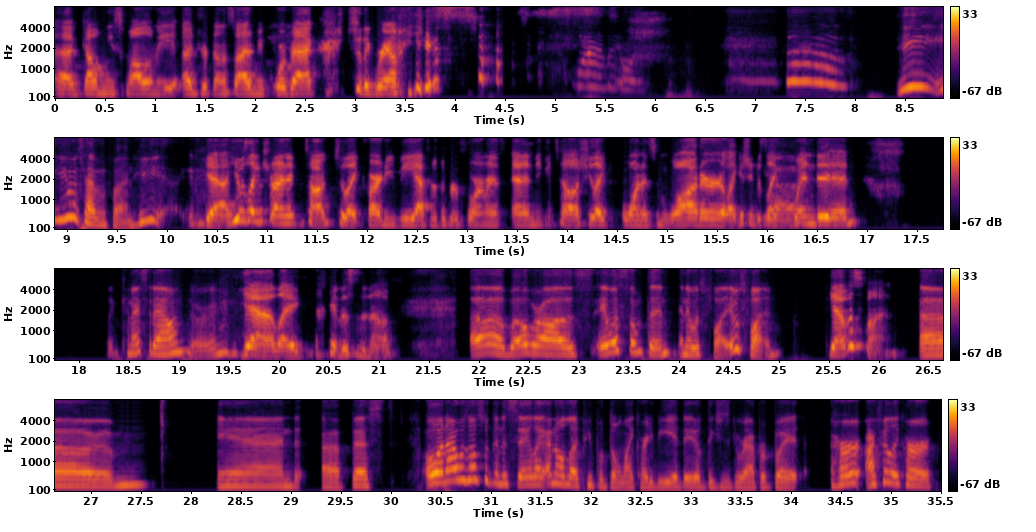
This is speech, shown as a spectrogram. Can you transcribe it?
uh, gobble me, swallow me, uh, dripped on the side of me, pour back to the ground. he he was having fun. He yeah, he was like trying to talk to like Cardi B after the performance, and you could tell she like wanted some water, like she was like Yeah. winded. like, can I sit down or? Yeah, like okay, this is enough. Uh, but overall, it was, it was something, and it was fun. It was fun. Yeah, it was fun. Um, and uh, best. Oh, and I was also gonna say, like, I know a lot of people don't like Cardi B and they don't think she's a good rapper, but her, I feel like her,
